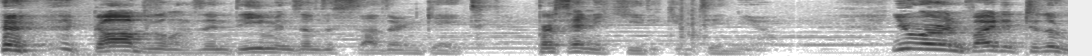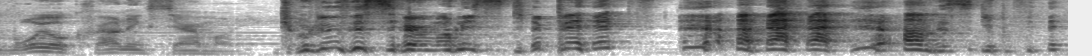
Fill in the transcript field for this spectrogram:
goblins and demons of the southern gate. Press any key to continue. You are invited to the royal crowning ceremony. Go to the ceremony, skip it! I'm gonna skip it.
